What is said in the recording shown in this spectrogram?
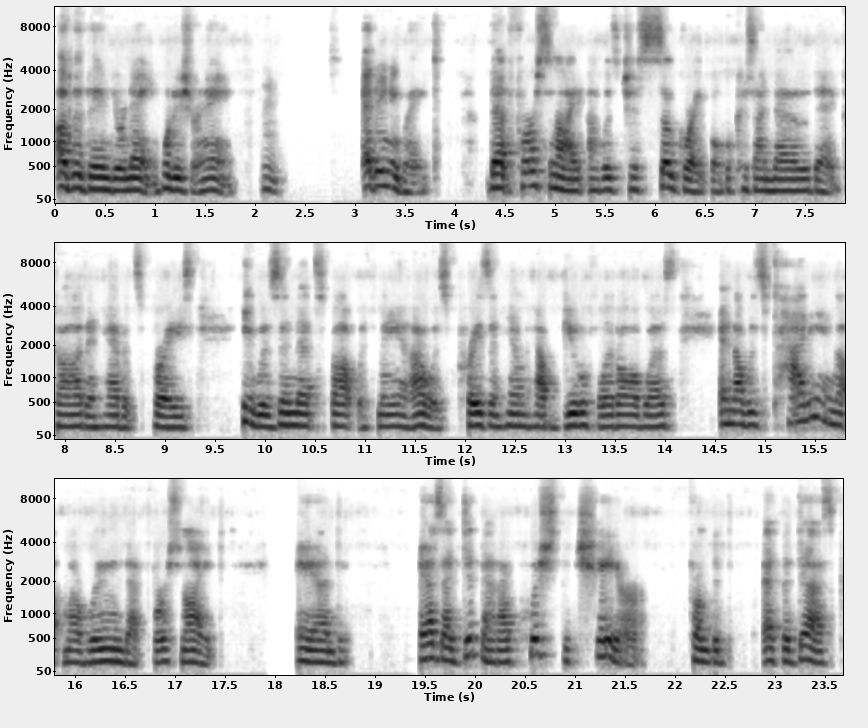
other than your name. What is your name? Mm. At any rate, that first night, I was just so grateful because I know that God inhabits praise. He was in that spot with me, and I was praising Him, how beautiful it all was. And I was tidying up my room that first night. And as I did that, I pushed the chair from the at the desk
